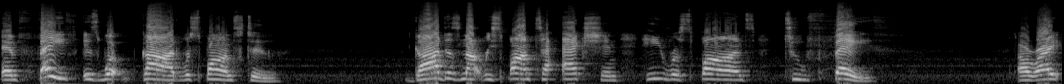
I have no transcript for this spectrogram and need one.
And faith is what God responds to. God does not respond to action, He responds to faith. All right.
